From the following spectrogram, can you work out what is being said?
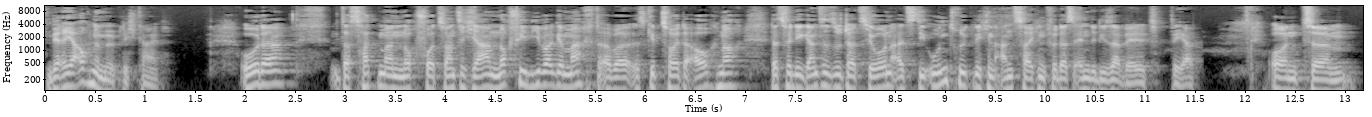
Wäre ja auch eine Möglichkeit. Oder, das hat man noch vor 20 Jahren noch viel lieber gemacht, aber es gibt's heute auch noch, dass wir die ganze Situation als die untrüglichen Anzeichen für das Ende dieser Welt werten. Und ähm,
